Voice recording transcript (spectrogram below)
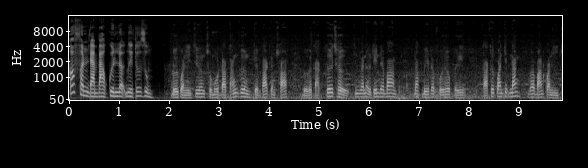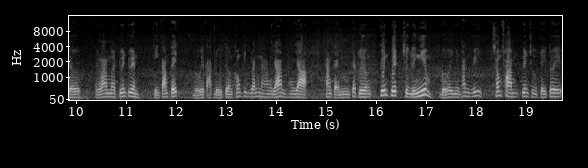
góp phần đảm bảo quyền lợi người tiêu dùng. Đội quản lý thị trường số 1 đã tăng cường kiểm tra kiểm soát đối với các cơ sở kinh doanh ở trên địa bàn, đặc biệt là phối hợp với các cơ quan chức năng và ban quản lý chợ làm à, tuyên truyền ký cam kết đối với các đối tượng không kinh doanh hàng gian, hàng giả, hàng kém chất lượng, kiên quyết xử lý nghiêm đối với những hành vi xâm phạm quyền chủ trí tuệ,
